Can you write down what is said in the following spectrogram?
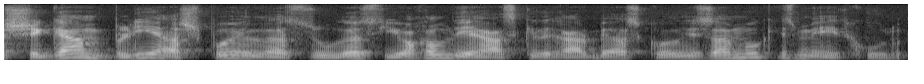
Шигам бли ашпоила зулас йохал ли гаскил гарби аскол и замук измеет худу.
